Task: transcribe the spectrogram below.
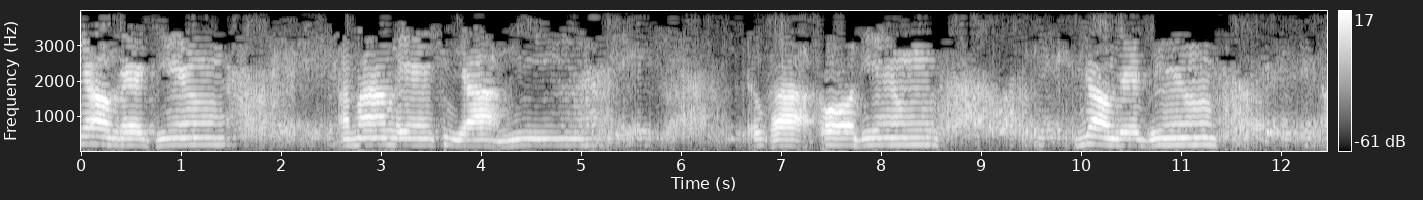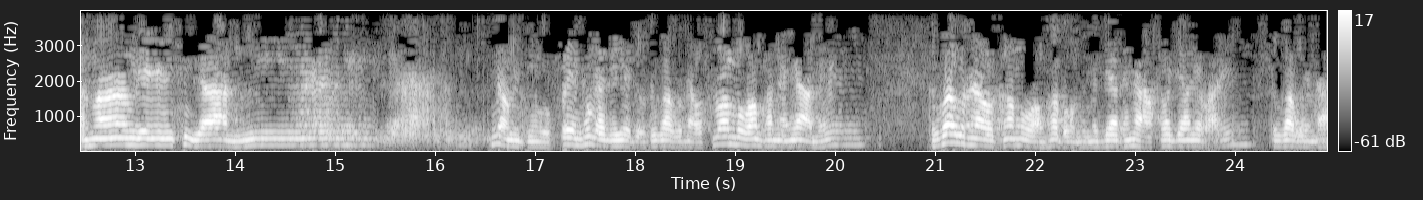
ညောင်းတဲ့ခြင်းအမှန်ပဲရှိရမည်ဒုက္ခပေါ်ရင်ညောင်းတဲ့ခြင်းအမှန်ပဲရှိရမည် ညောင်းခြင်းကိုပယ်ထုတ်လိုက်တဲ့ဒုက္ခဝိနာကိုသွမ်းဖို့အောင်ခံနိုင်ရမယ်ဒုက္ခဝိနာကိုသွမ်းဖို့အောင်ဖတ်ပုံဒီမကြာခဏဟောကြားနေပါတယ်ဒုက္ခဝိနာ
